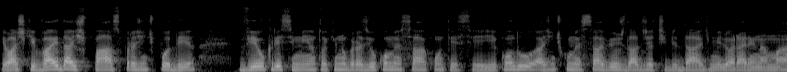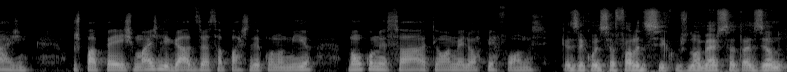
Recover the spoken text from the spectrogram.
eu acho que vai dar espaço para a gente poder ver o crescimento aqui no Brasil começar a acontecer. E quando a gente começar a ver os dados de atividade melhorarem na margem, os papéis mais ligados a essa parte da economia vão começar a ter uma melhor performance. Quer dizer, quando você fala de ciclos domésticos, você está dizendo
